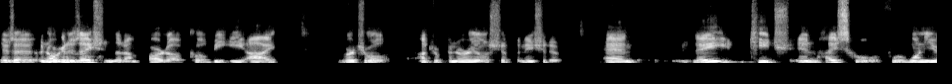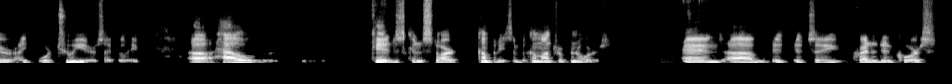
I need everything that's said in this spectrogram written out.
There's a, an organization that I'm part of called VEI, Virtual Entrepreneurship Initiative. And they teach in high school for one year or two years, I believe, uh, how kids can start companies and become entrepreneurs. And um, it, it's a credited course.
